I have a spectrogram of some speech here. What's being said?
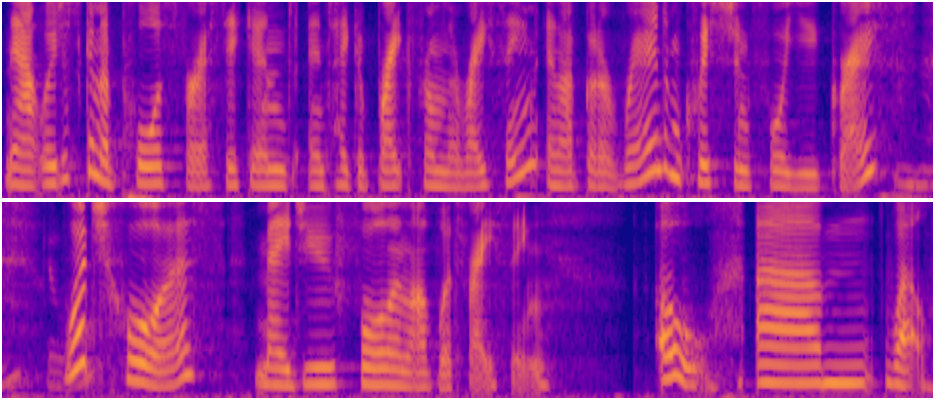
Now, we're just going to pause for a second and take a break from the racing. And I've got a random question for you, Grace. Mm-hmm. Which horse made you fall in love with racing? Oh, um, well,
